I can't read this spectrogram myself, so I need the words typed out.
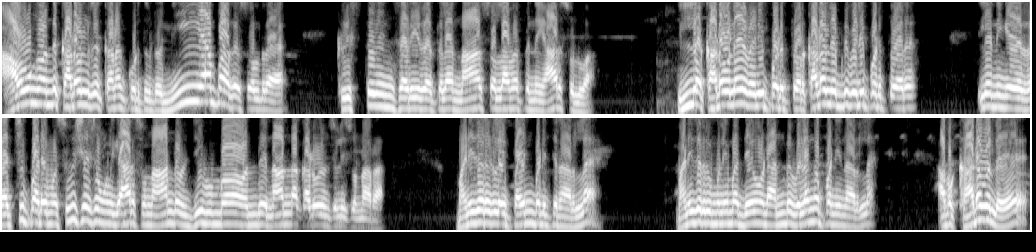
அவங்க வந்து கடவுளுக்கு கணக்கு கொடுத்துக்கிட்டோம் நீ ஏன்பா அதை சொல்ற? கிறிஸ்துவின் சரீரத்துல நான் சொல்லாம பின்ன யார் சொல்லுவா? இல்ல கடவுளே வெளிப்படுத்துவார். கடவுள் எப்படி வெளிப்படுத்துவாரு? இல்ல நீங்க ரட்சிப்படைம சுவிசேஷம் உங்களுக்கு யார் சொன்ன? ஆண்டவர் ஜீவம்பா வந்து நான் தான் கடவுள்னு சொல்லி சொன்னாரா? மனிதர்களை பயன்படுத்தினார்ல? மனிதர்கள் மூலியமா தேவனோட அன்பை விளங்க பண்ணினார்ல? அப்ப கடவுள்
